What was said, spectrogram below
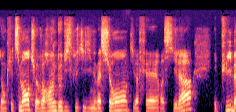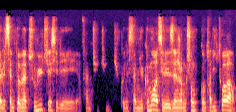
Donc, effectivement, tu vas avoir un dos dispositif d'innovation qui va faire ci et là. Et puis, bah, le symptôme absolu, tu sais, les. Enfin, tu, connais ça mieux que moi, c'est les injonctions contradictoires.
